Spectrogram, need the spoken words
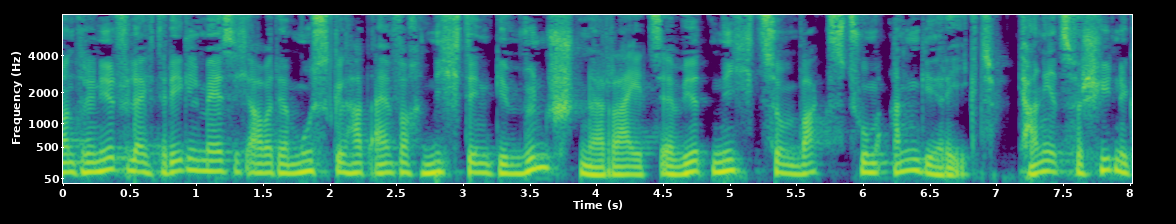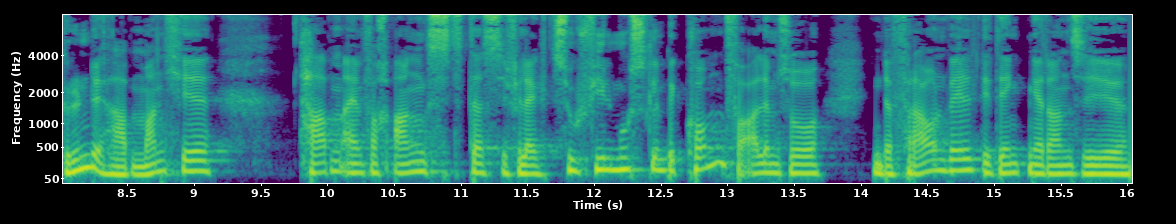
Man trainiert vielleicht regelmäßig, aber der Muskel hat einfach nicht den gewünschten Reiz. Er wird nicht zum Wachstum angeregt. Kann jetzt verschiedene Gründe haben. Manche haben einfach Angst, dass sie vielleicht zu viel Muskeln bekommen, vor allem so in der Frauenwelt. Die denken ja dann, sie,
